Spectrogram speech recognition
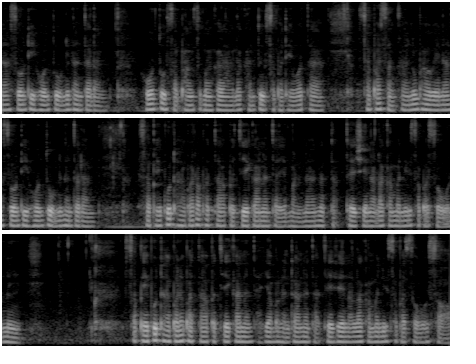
นะโสนทิโหนตุนิรันตรังโหนตุสัพพังสุมังคลังรักขันตุสัพพเทวตาสัพพสังฆานุภาเวนะโสนทิโหนตุนิรันตรังสัพเพพุทธาปรปัตตาปเจกานันจายมันนานัตะเตเชนะรักขมนิสัพโสหนึ่งสัพเพพุทธาปรปัตตาปเจกานันจายมันทานัตะเตเชนะรักขมนิสัพโสสอง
